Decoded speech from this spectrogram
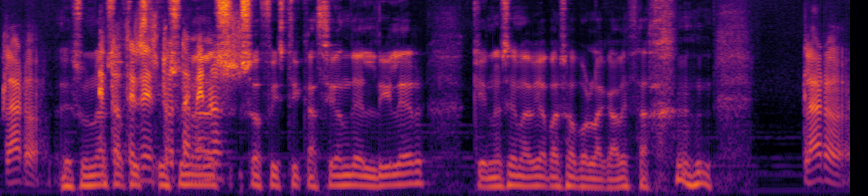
Claro. Es una, sofisticación del dealer que no se me había pasado por la cabeza. claro,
